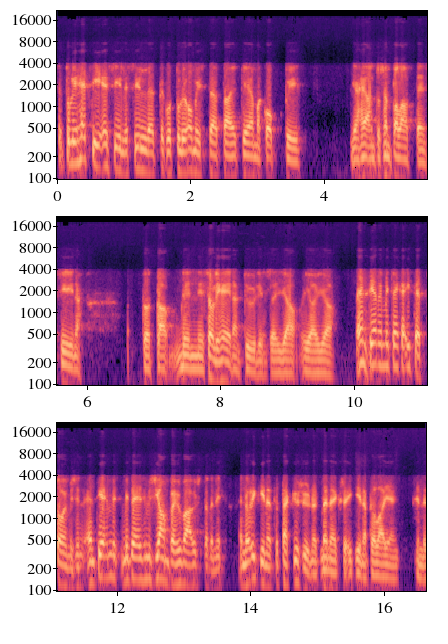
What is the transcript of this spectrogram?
se tuli heti esille sille, että kun tuli omistaja tai GM koppiin ja he antoi sen palautteen siinä, tota, niin, niin, se oli heidän tyylinsä ja, ja, ja en tiedä, miten itse toimisin. En tiedä, miten esimerkiksi Jampe, hyvä ystäväni, niin en ole ikinä tätä kysynyt, että meneekö se ikinä pelaajien sinne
